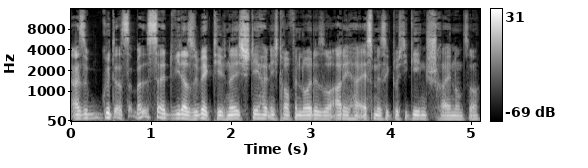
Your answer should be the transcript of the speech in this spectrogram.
also gut, das ist halt wieder subjektiv, ne? Ich stehe halt nicht drauf, wenn Leute so ADHS-mäßig durch die Gegend schreien und so.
